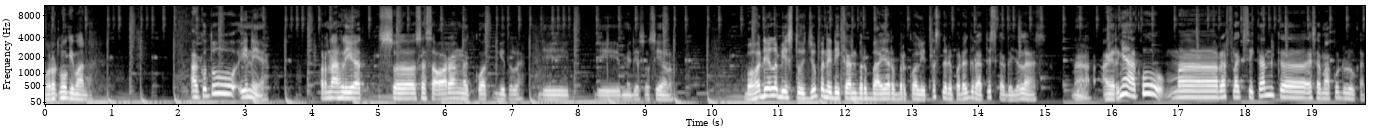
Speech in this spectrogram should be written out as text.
Menurutmu gimana? Aku tuh ini ya pernah lihat se- seseorang nge-quote gitulah di di media sosial bahwa dia lebih setuju pendidikan berbayar berkualitas daripada gratis kagak jelas. Nah, akhirnya aku merefleksikan ke SMA aku dulu kan.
